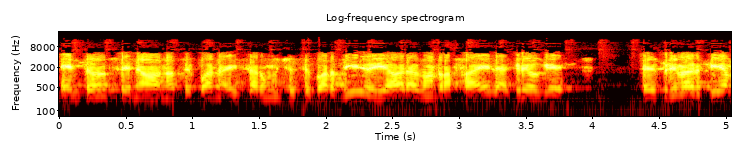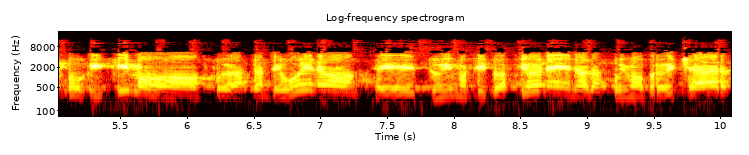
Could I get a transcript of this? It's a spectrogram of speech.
entonces no no se puede analizar mucho ese partido. Y ahora con Rafaela creo que el primer tiempo que hicimos fue bastante bueno, eh, tuvimos situaciones, no las pudimos aprovechar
